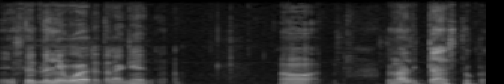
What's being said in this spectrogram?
если для него это трагедия. Вот. Знаете, какая штука.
